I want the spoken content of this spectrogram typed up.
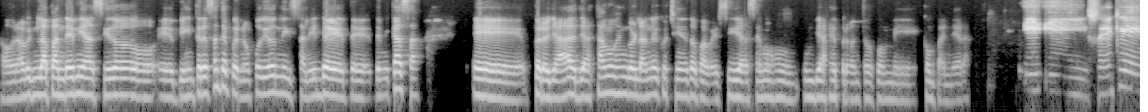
Ahora la pandemia ha sido eh, bien interesante, pero no he podido ni salir de, de, mi casa, eh, pero ya, ya estamos engordando el cochinito para ver si hacemos un, un viaje pronto con mi compañera. Y, sé que,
